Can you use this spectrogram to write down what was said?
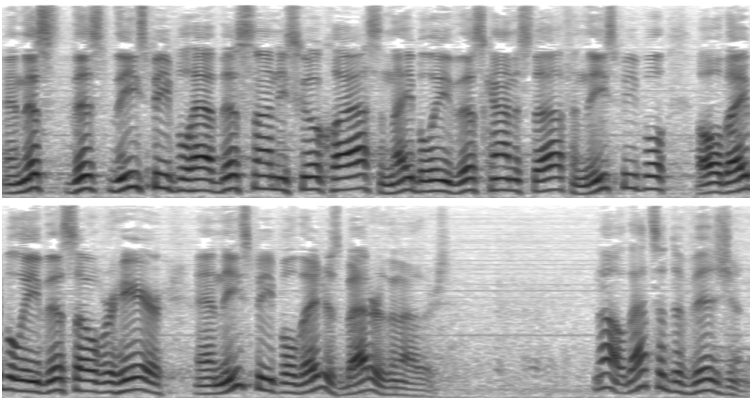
and this, this, these people have this Sunday school class and they believe this kind of stuff, and these people, oh, they believe this over here, and these people, they're just better than others. No, that's a division.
